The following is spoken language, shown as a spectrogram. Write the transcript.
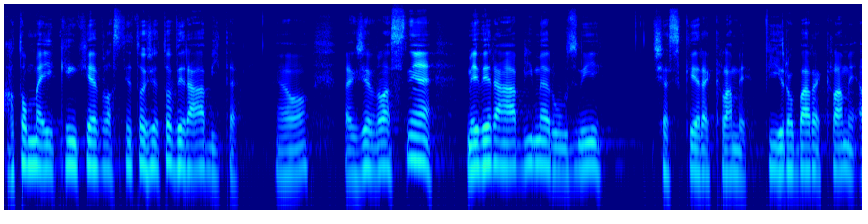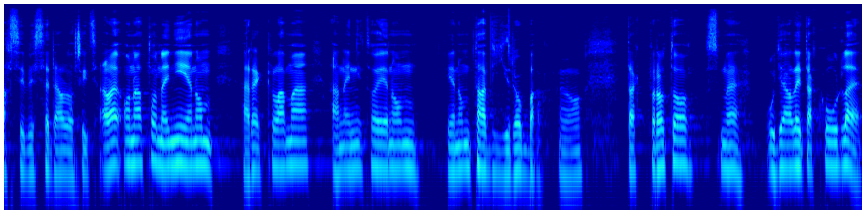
a to making je vlastně to, že to vyrábíte. Jo. Takže vlastně my vyrábíme různé české reklamy, výroba reklamy, asi by se dalo říct. Ale ona to není jenom reklama a není to jenom, jenom ta výroba. Jo. Tak proto jsme udělali takovouhle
